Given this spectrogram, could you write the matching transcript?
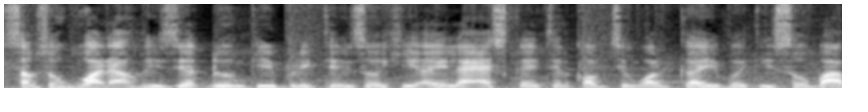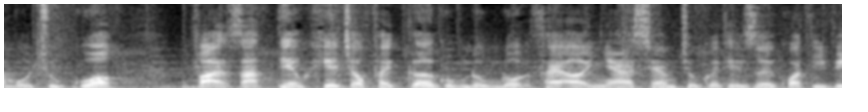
Samsung Y đã hủy diệt đương kim vô địch thế giới khi ấy là SK Telecom C1K với tỷ số 3-1 chung cuộc và giá tiếp khiến cho Faker cùng đồng đội phải ở nhà xem chung kết thế giới qua TV.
